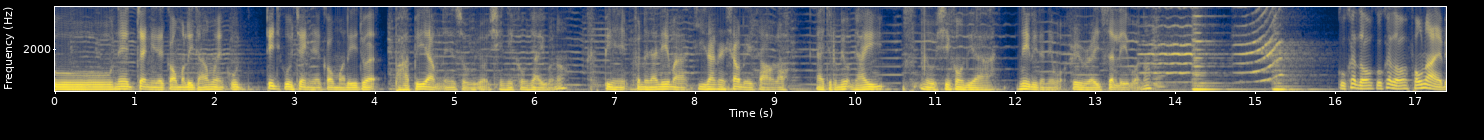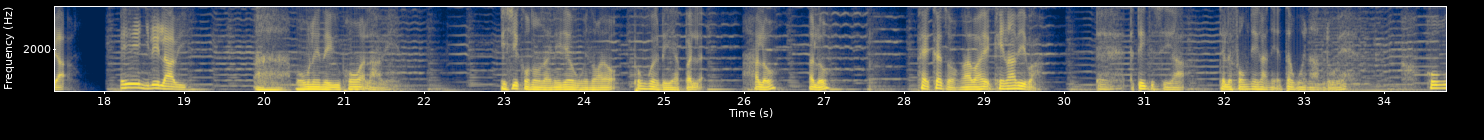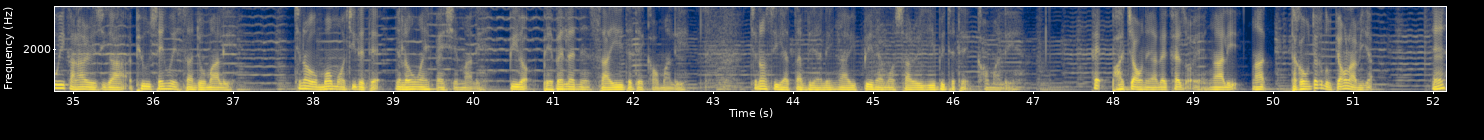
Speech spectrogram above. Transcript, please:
နဲ့ကြိုက်နေတဲ့ကောင်မလေးဒါမှမဟုတ်ကိုတိတ်တကိုကြိုက်နေတဲ့ကောင်မလေးအတွက်ဘာပေးရမလဲဆိုပြီးတော့ရှင်နေခုံကြပြီပေါ့နော်ပြီးရင် Valentine Day မှာကြီးစားနဲ့ရှောက်နေကြအောင်လားအဲကျွန်တော်မျိုးအများကြီးဟိုရှင်ခုံစရာနေ့လေးတည်းနေပေါ့ February ဆက်လေးပေါ့နော်ကိုခက်တော့ကိုခက်တော့ဖုန်းလာရဲ့ဗျအေးညီလေးလာပြီအာမုံမလင်းသေးဘူးဖုန်းကလာပြီအေးရှိကုံစုံဆိုင်လေးထဲဝင်သွားတော့ဖုန်းခွက်လေးကပတ်လက် ဟယ်လိုဟယ်လိုဟဲ့ခက်စောငါပါဟဲ့ခင်လားပြေပါအဲအတိတ်တစီကတယ်လီဖုန်းထဲကနေအသက်ဝင်လာသလိုပဲဟိုးဝေးကာလာရီစီကအဖြူစိမ့်ဝေစန်တိုမလေးကျွန်တော်ကိုမော့မော့ကြည့်တတ်တဲ့မျက်လုံးဝိုင်းပိုင်ရှင်မလေးပြီးတော့ဘယ်ဘက်လက်နဲ့စာရေးတတ်တဲ့ကောင်မလေးကျွန်တော်စီကတံပြန်လေးငါပြီးပေးတယ်မော်စာရီရေးပေးတတ်တဲ့ကောင်မလေးဟဲ့ဘာကြောင်နေရလဲခက်စော်ရဲ့ငါလေးငါတကုံတက်ကတူပြောင်းလာပြီဟဟမ်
